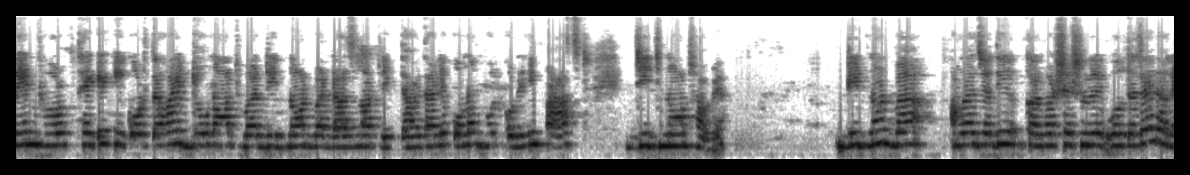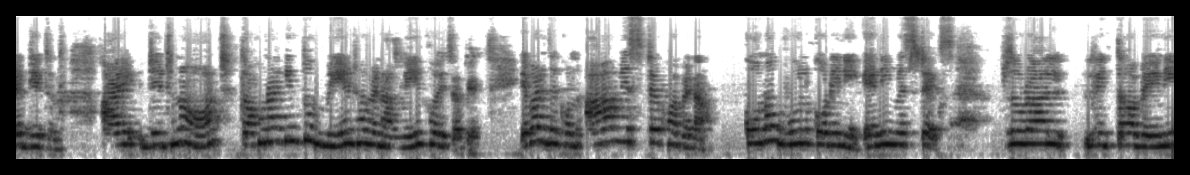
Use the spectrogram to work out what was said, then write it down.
মেন ভার্ব থেকে কি করতে হয়? ডু নট বা ডিড নট বা ডাজ নট লিখতে হয়। তাহলে কোনো ভুল করিনি পাস্ট ডিড নট হবে। ডিড নট বা আমরা যদি কনভারসেশনালি বলতে যাই, তাহলে ডিড আই ডিড নট তখন আর কিন্তু মেড হবে না মেক হয়ে যাবে। এবার দেখুন আ মিস্টেক হবে না। কোনো ভুল করিনি এনি মিস্টেক্স প্লুরাল লিখতে হবে এনি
